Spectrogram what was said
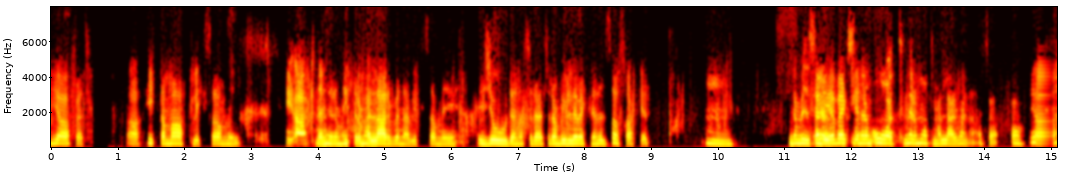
gör för att ja, hitta mat liksom i, i öknen, hur de hittar de här larverna liksom i, i jorden och sådär. Så de ville verkligen visa oss saker. Mm. De visade det verkligen- när de åt, när de åt de här larverna. Alltså, åh. Ja,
